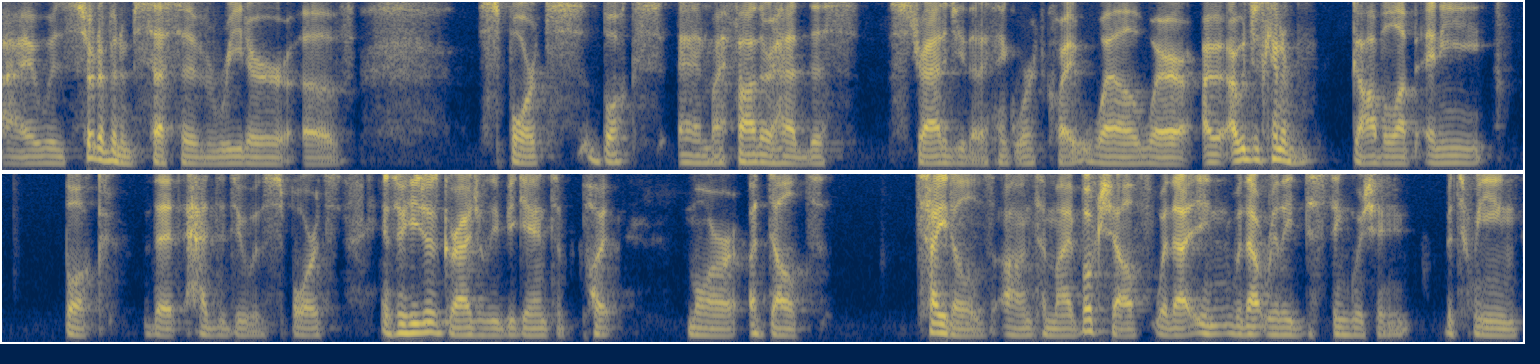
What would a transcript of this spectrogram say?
I was sort of an obsessive reader of sports books. And my father had this strategy that I think worked quite well, where I, I would just kind of gobble up any book that had to do with sports, and so he just gradually began to put more adult titles onto my bookshelf without in, without really distinguishing between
